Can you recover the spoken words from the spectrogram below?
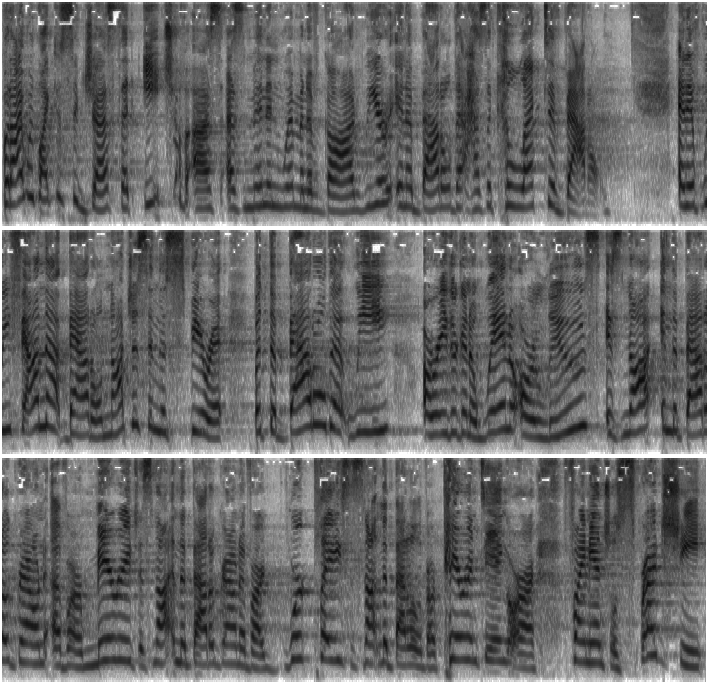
But I would like to suggest that each of us, as men and women of God, we are in a battle that has a collective battle. And if we found that battle, not just in the spirit, but the battle that we are either going to win or lose is not in the battleground of our marriage. It's not in the battleground of our workplace. It's not in the battle of our parenting or our financial spreadsheet.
